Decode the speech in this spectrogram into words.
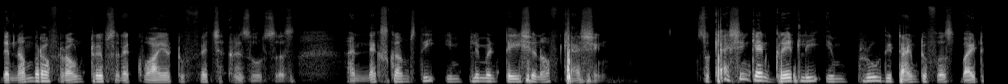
the number of round trips required to fetch resources. And next comes the implementation of caching. So caching can greatly improve the time to first byte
